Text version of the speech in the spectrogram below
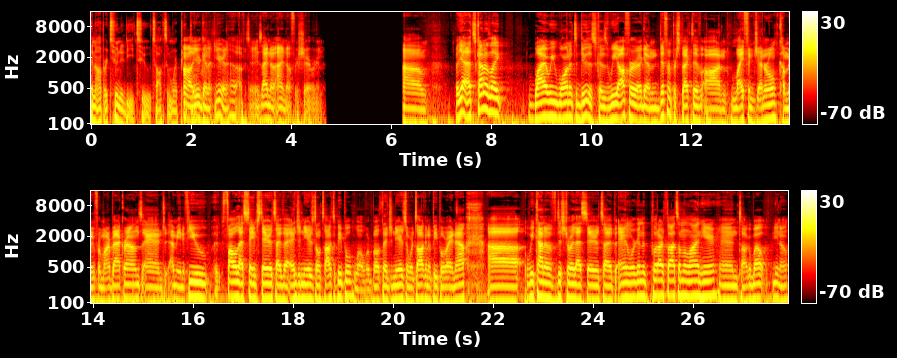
an opportunity to talk to more people. Oh, you're gonna you're gonna have opportunities. I know I know for sure we're gonna. Um, but yeah, it's kind of like why we wanted to do this because we offer again different perspective on life in general coming from our backgrounds. And i mean if you follow that same stereotype that engineers don't talk to people well we're both engineers and we're talking to people right now uh, we kind of destroy that stereotype. And we're going to put our thoughts on the line here and talk about you know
